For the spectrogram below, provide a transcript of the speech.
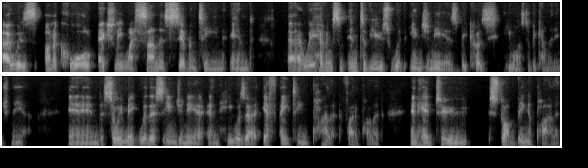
I was on a call. Actually, my son is 17 and uh, we're having some interviews with engineers because he wants to become an engineer. And so we meet with this engineer, and he was a F 18 pilot, fighter pilot, and had to stop being a pilot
